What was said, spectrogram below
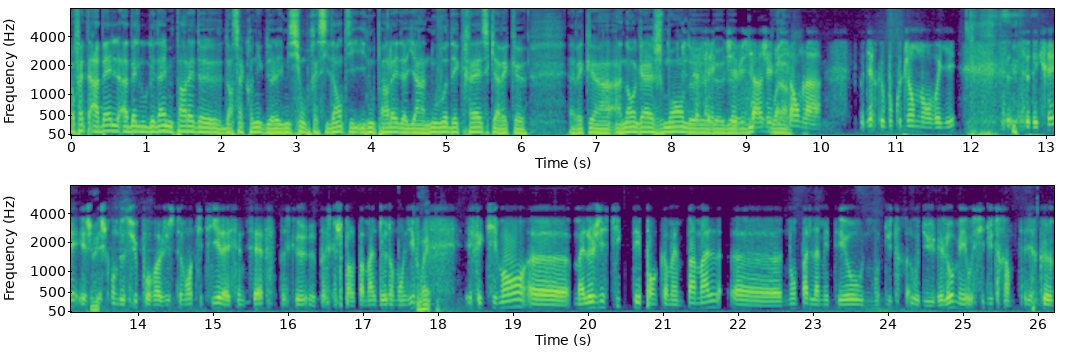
en fait, Abel, Abel Guggenheim parlait de, dans sa chronique de l'émission précédente, il, nous parlait qu'il y a un nouveau décret, qui avec, euh, avec un, engagement de, J'ai vu ça, j'ai vu ça, on me l'a je peux dire que beaucoup de gens me l'ont envoyé, ce, décret, et je, je, compte dessus pour euh, justement titiller la SNCF, parce que, parce que je parle pas mal d'eux dans mon livre. Effectivement, euh, ma logistique dépend quand même pas mal, euh, non pas de la météo ou du, ou du vélo, mais aussi du train. C'est-à-dire que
